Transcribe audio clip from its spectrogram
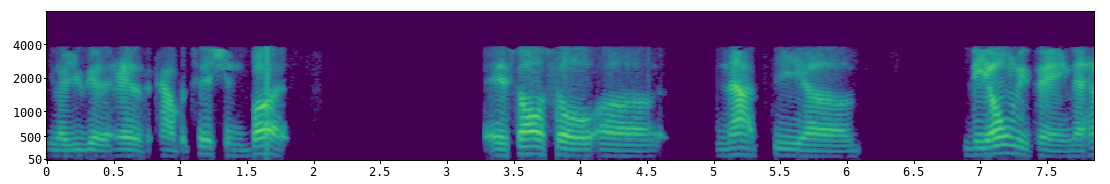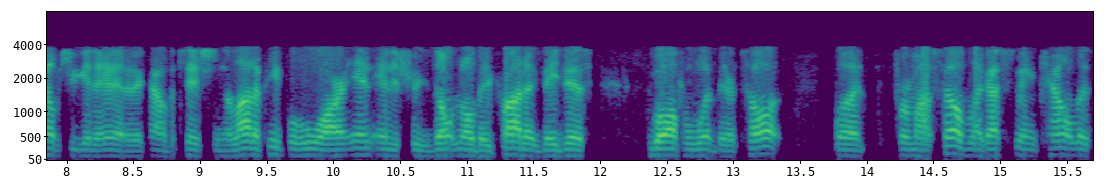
you know you get ahead of the competition, but it's also uh not the uh the only thing that helps you get ahead of the competition. A lot of people who are in industries don't know their product; they just go off of what they're taught. But for myself, like I spent countless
